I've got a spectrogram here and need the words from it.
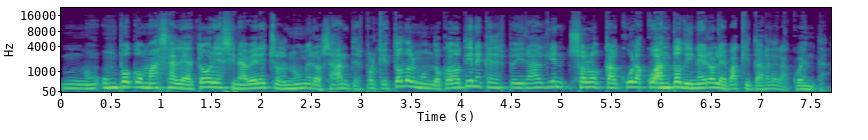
mm, un poco más aleatorias sin haber hecho números antes, porque todo el mundo cuando tiene que despedir a alguien solo calcula cuánto dinero le va a quitar de la cuenta,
